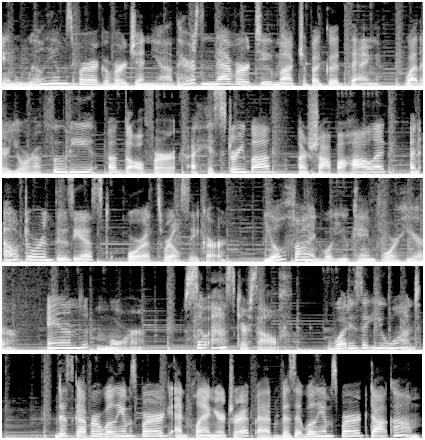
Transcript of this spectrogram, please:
In Williamsburg, Virginia, there's never too much of a good thing. Whether you're a foodie, a golfer, a history buff, a shopaholic, an outdoor enthusiast, or a thrill seeker, you'll find what you came for here and more. So ask yourself, what is it you want? Discover Williamsburg and plan your trip at visitwilliamsburg.com.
